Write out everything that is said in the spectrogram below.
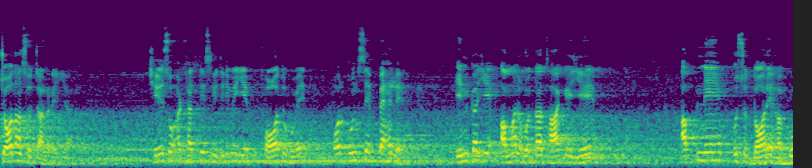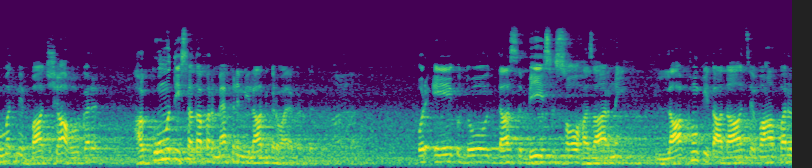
چودہ سو چل رہی ہے۔ چھ سو اٹھتیس ہجری میں یہ فوت ہوئے اور ان سے پہلے ان کا یہ عمل ہوتا تھا کہ یہ اپنے اس دور حکومت میں بادشاہ ہو کر حکومتی سطح پر محفل میلاد کروایا کرتے تھے۔ اور ایک، دو، دس، بیس، سو ہزار نہیں، لاکھوں کی تعداد سے وہاں پر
